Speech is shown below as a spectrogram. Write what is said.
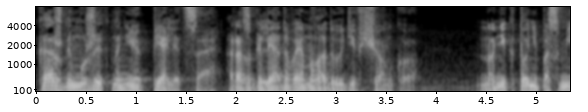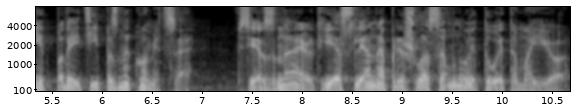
Каждый мужик на нее пялится, разглядывая молодую девчонку. Но никто не посмеет подойти и познакомиться. Все знают, если она пришла со мной, то это мое.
